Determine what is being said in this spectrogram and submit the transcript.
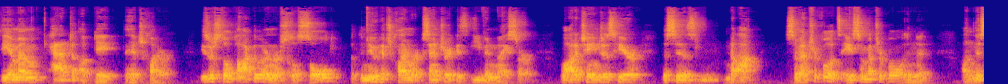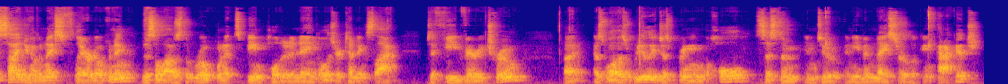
DMM had to update the hitch climber. These are still popular and are still sold, but the new Hitch Climber Eccentric is even nicer. A lot of changes here. This is not symmetrical, it's asymmetrical that on this side you have a nice flared opening. This allows the rope when it's being pulled at an angle as you're tending slack to feed very true, uh, as well as really just bringing the whole system into an even nicer looking package.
